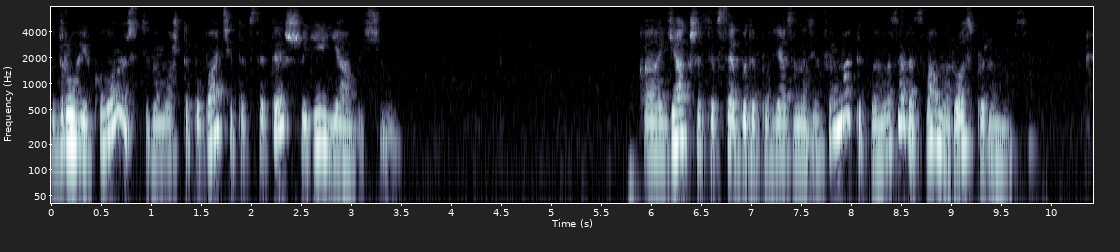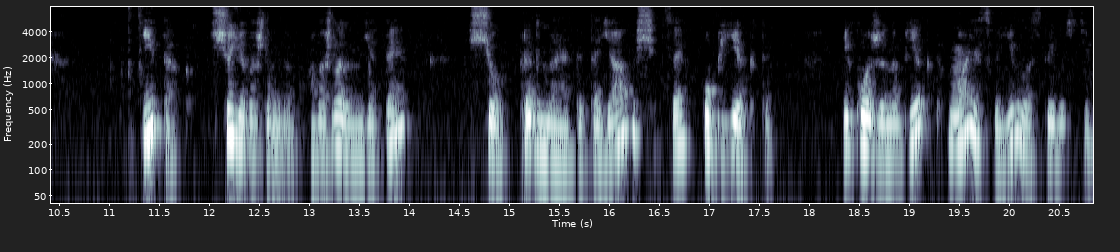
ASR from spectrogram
В другій колоночці ви можете побачити все те, що є явищами. Як же це все буде пов'язано з інформатикою, ми зараз з вами розберемося. І так, що є важливим? А важливим є те, що предмети та явища це об'єкти. І кожен об'єкт має свої властивості.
